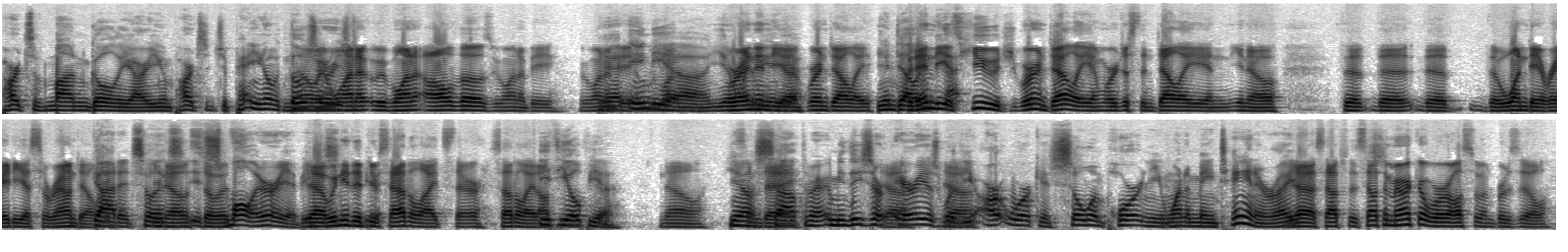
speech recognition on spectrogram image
parts of Mongolia? Are you in parts of Japan? You know, those no, we areas. want to, we want all those. We want to be. We want to Yeah, be. we India, want- you we're in India. India. We're in Delhi. You're in But Delhi. India is I- huge. We're in Delhi, and we're just in Delhi, and you know, the the the the one day radius around Delhi. Got it. So you it's- know, it's so small area Yeah, we need to do satellites there. Satellite. Ethiopia. No. you know, someday. South America. I mean, these are Yeah, areas where yeah. the artwork is so important. You want to maintain it, right? Yes, absolutely. South America. We're also in Brazil.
